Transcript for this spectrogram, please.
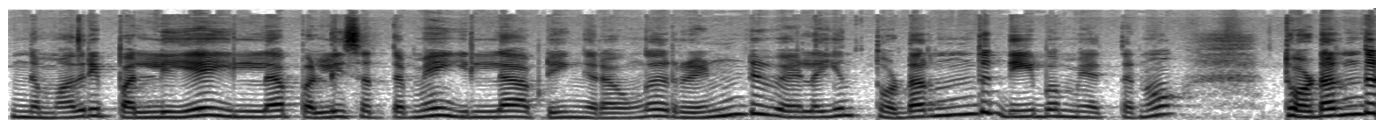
இந்த மாதிரி பள்ளியே இல்லை பள்ளி சத்தமே இல்லை அப்படிங்கிறவங்க ரெண்டு வேளையும் தொடர்ந்து தீபம் ஏற்றணும் தொடர்ந்து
